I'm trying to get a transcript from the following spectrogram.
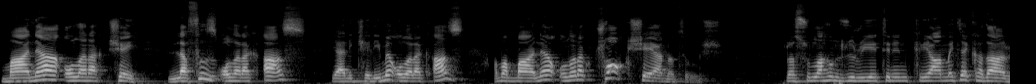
Mana olarak şey, lafız olarak az, yani kelime olarak az ama mana olarak çok şey anlatılmış. Resulullah'ın zürriyetinin kıyamete kadar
